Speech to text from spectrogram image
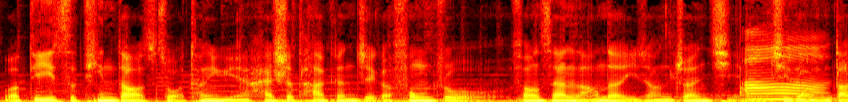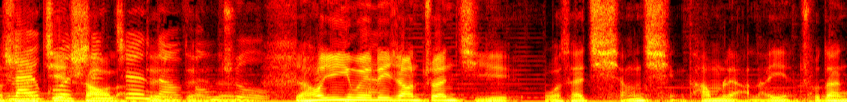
我第一次听到佐藤语言，还是他跟这个风柱方三郎的一张专辑。我记得我们当时还介绍了，对对对。然后因为那张专辑，我才想请他们俩来演出，但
